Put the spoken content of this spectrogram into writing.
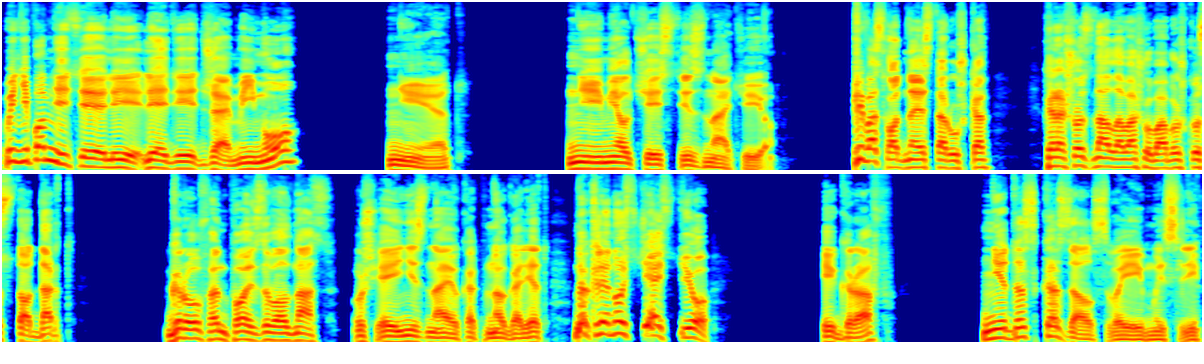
Вы не помните ли леди Джамиму?» «Нет, не имел чести знать ее». «Превосходная старушка. Хорошо знала вашу бабушку Стодарт. Груфен пользовал нас. Уж я и не знаю, как много лет. Но клянусь честью!» И граф не досказал своей мысли.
